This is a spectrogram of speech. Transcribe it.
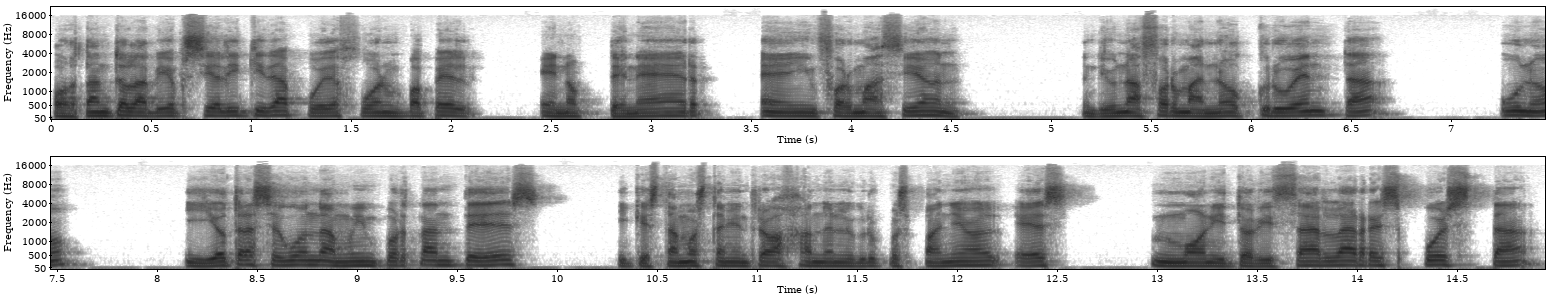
Por tanto, la biopsia líquida puede jugar un papel en obtener eh, información de una forma no cruenta, uno, y otra segunda muy importante es, y que estamos también trabajando en el grupo español, es monitorizar la respuesta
